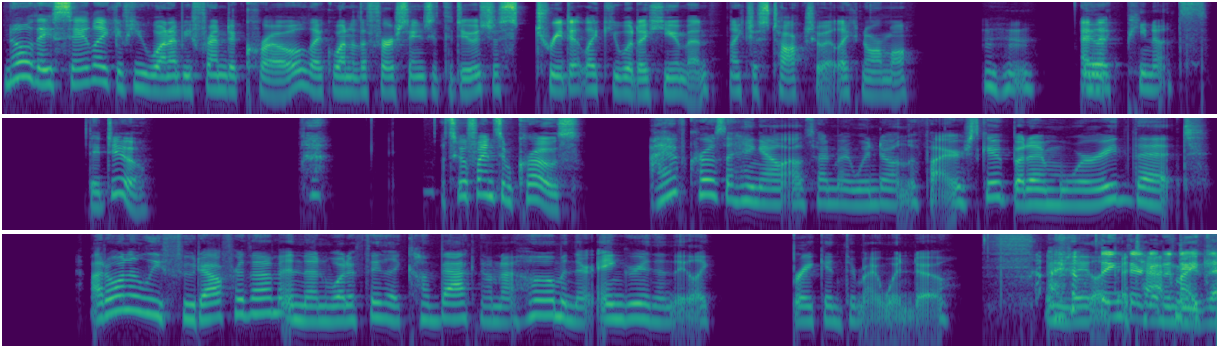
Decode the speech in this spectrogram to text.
No, they say like if you want to befriend a crow, like one of the first things you have to do is just treat it like you would a human, like just talk to it like normal. Mm-hmm. And like peanuts. They do. Let's go find some crows. I have crows that hang out outside my window on the fire escape, but I'm worried that I don't want to leave food out for them. And then what if they like come back and I'm not home and they're angry and then they like break in through my window? I And don't they, like, think they're gonna my do cat.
